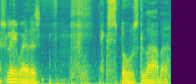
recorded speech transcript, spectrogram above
Especially where there's exposed lava.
